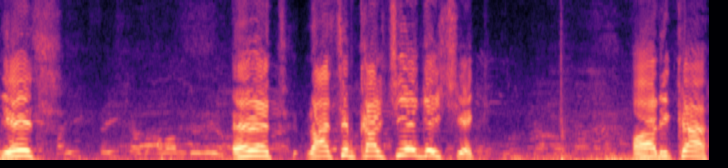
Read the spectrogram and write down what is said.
Yes. Evet, Rasim karşıya geçecek. Harika.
